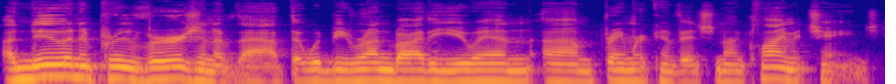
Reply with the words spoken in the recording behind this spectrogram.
a new and improved version of that that would be run by the UN um, Framework Convention on Climate Change.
